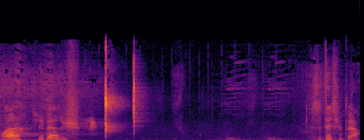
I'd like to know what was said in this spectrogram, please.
Voilà, j'ai perdu. C'était super.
